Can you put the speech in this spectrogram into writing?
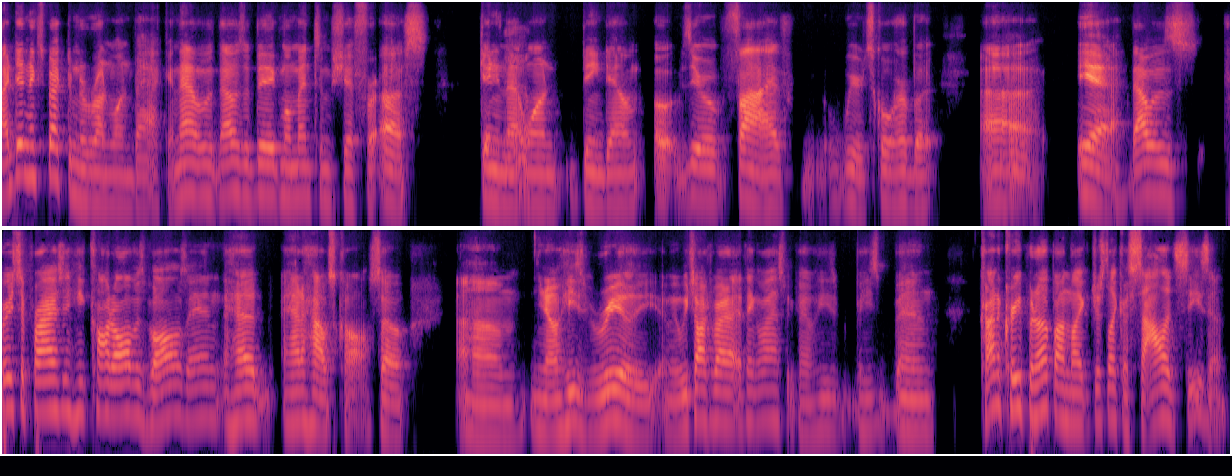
I didn't expect him to run one back, and that was that was a big momentum shift for us, getting that Yeah. one being down oh, zero five, weird score, but uh, yeah, that was pretty surprising. He caught all of his balls and had had a house call. So, um, you know, he's really. I mean, we talked about it. I think last week. How he's he's been kind of creeping up on like just like a solid season,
